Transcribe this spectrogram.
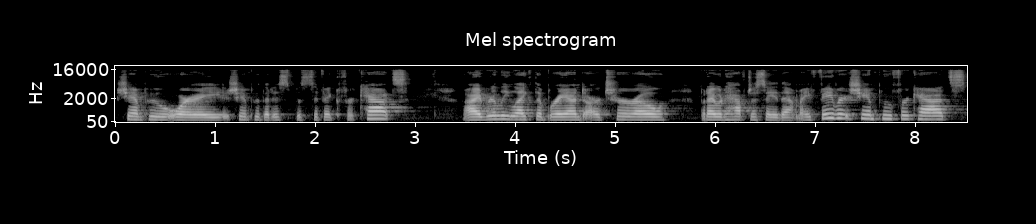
shampoo or a shampoo that is specific for cats. I really like the brand Artero, but I would have to say that my favorite shampoo for cats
